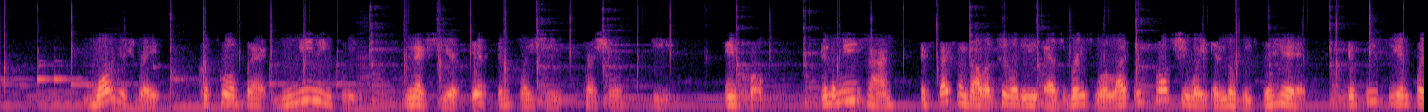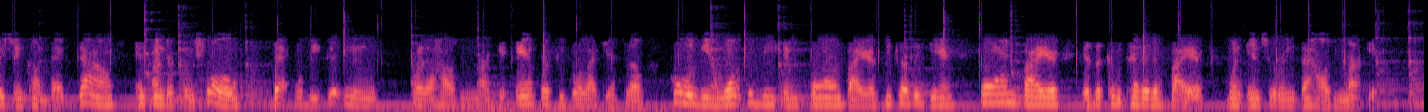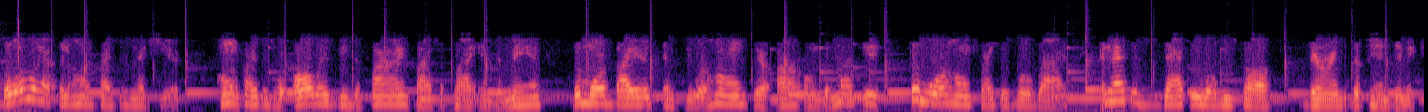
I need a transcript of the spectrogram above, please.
mortgage rates could pull back meaningfully next year if inflation pressure eases, end quote. In the meantime, expect some volatility as rates will likely fluctuate in the weeks ahead. If we see inflation come back down and under control, that will be good news for the housing market and for people like yourself who again want to be informed buyers because again, informed buyer is a competitive buyer when entering the housing market. So what will happen to home prices next year? Home prices will always be defined by supply and demand. The more buyers and fewer homes there are on the market, the more home prices will rise. And that's exactly what we saw during the pandemic.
